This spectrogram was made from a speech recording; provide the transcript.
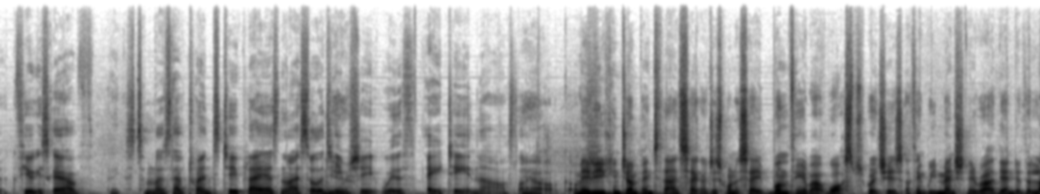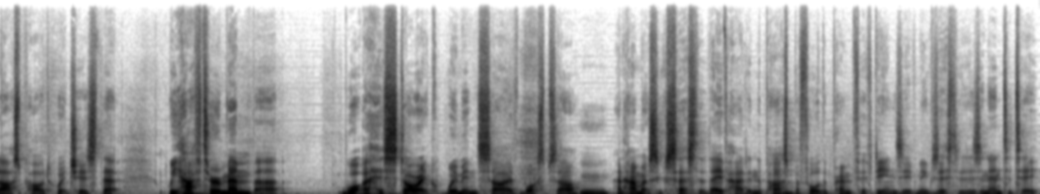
a few weeks ago have sometimes they have 22 players and then I saw the team yeah. sheet with 18 and I was like yeah. oh god maybe you can jump into that in a sec I just want to say one thing about Wasps which is I think we mentioned it right at the end of the last pod which is that we have to remember what a historic women's side Wasps are mm. and how much success that they've had in the past mm. before the Prem 15s even existed as an entity.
